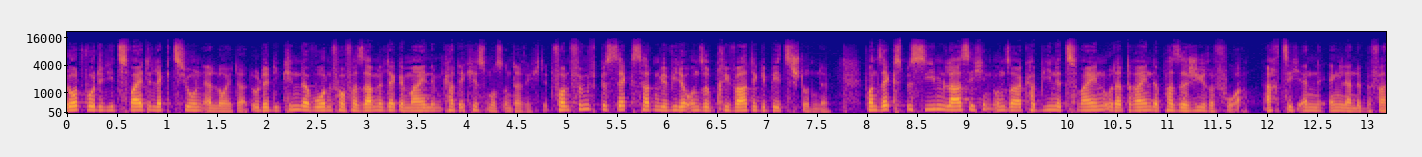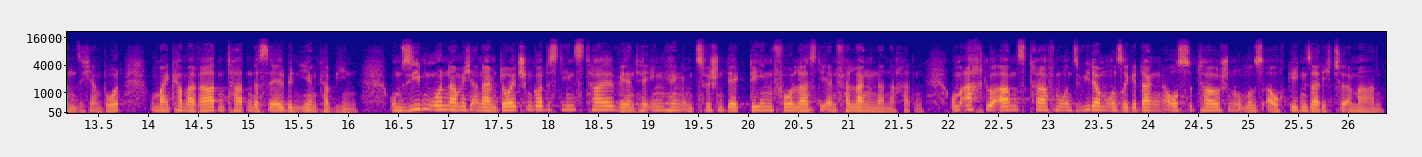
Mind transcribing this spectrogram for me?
Dort wurde die zweite Lektion erläutert oder die Kinder wurden vor versammelter Gemeinde im Katechismus unterrichtet. Von fünf bis sechs hatten wir wieder unsere private Gebetsstunde. Von sechs bis sieben las ich in unserer Kabine zweien oder dreien der Passagiere vor. 80 Engländer befanden sich an Bord und meine Kameraden taten dasselbe in ihren Kabinen. Um sieben Uhr nahm ich an einem deutschen Gottesdienst teil, während Herr Ingheng im Zwischendeck denen vorlas, die ein Verlangen danach hatten. Um acht Uhr abends trafen wir uns wieder, um unsere Gedanken auszutauschen, um uns auch gegenseitig zu ermahnen.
